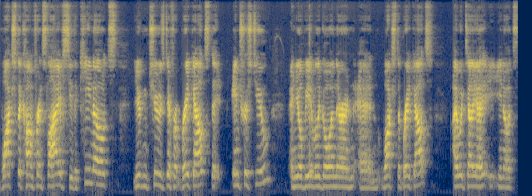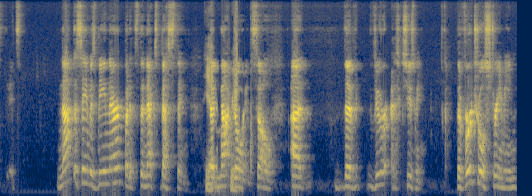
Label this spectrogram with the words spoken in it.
watch the conference live, see the keynotes. You can choose different breakouts that interest you, and you'll be able to go in there and, and watch the breakouts. I would tell you, you know, it's it's not the same as being there, but it's the next best thing yep. than not going. So uh, the viewer, excuse me, the virtual streaming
